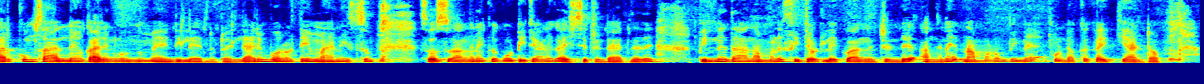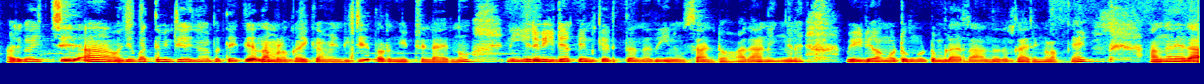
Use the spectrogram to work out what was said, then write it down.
ആർക്കും സാലിനോ കാര്യങ്ങളോ ഒന്നും വേണ്ടില്ലായിരുന്നു കേട്ടോ എല്ലാവരും പൊറോട്ടയും മയണൈസും സോസും അങ്ങനെയൊക്കെ കൂട്ടിയിട്ടാണ് കഴിച്ചിട്ടുണ്ടായിരുന്നത്. പിന്നെ ഇതാ നമ്മൾ സിറ്റൗട്ടിലേക്ക് വന്നിട്ടുണ്ട്. അങ്ങനെ നമ്മളും പിന്നെ ഫുഡൊക്കെ കഴിക്കുകയാണ് കേട്ടോ അവർ കഴിച്ച് ആ ഒരു പത്ത് മിനിറ്റ് കഴിഞ്ഞപ്പോഴത്തേക്ക് നമ്മളും കഴിക്കാൻ വേണ്ടിയിട്ട് തുടങ്ങിയിട്ടുണ്ടായിരുന്നു. ഈ ഒരു വീഡിയോ ഒക്കെ എനിക്ക് എടുത്തു തന്നത് ഇനൂസാണ് കേട്ടോ അതാണ് ഇങ്ങനെ വീഡിയോ അങ്ങോട്ടും ഇങ്ങോട്ടും ബ്ലറാവുന്നതും കാര്യങ്ങളൊക്കെ. അങ്ങനെ ഇതാ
